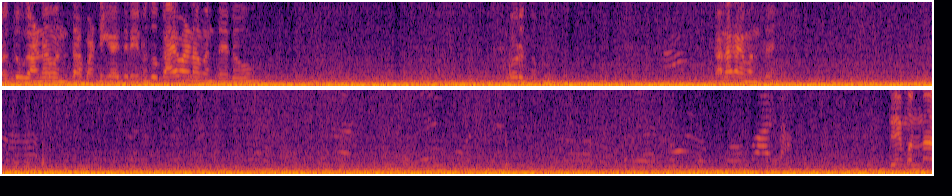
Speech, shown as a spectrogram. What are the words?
ऋतू गाणं म्हणता पाठी काहीतरी. ऋतू काय गाणं म्हणताय तू? हो ऋतू. गाणं काय म्हणताय ते म्हण ना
